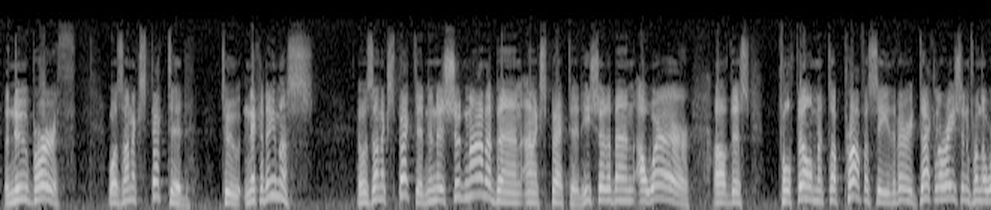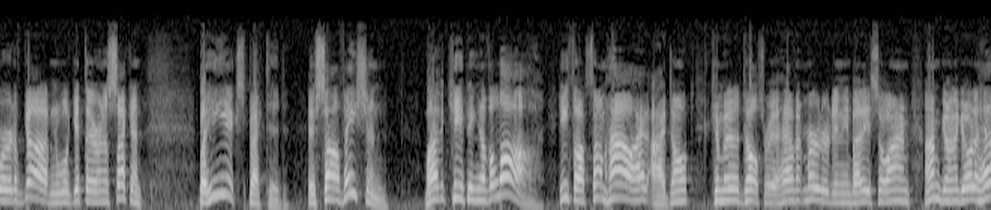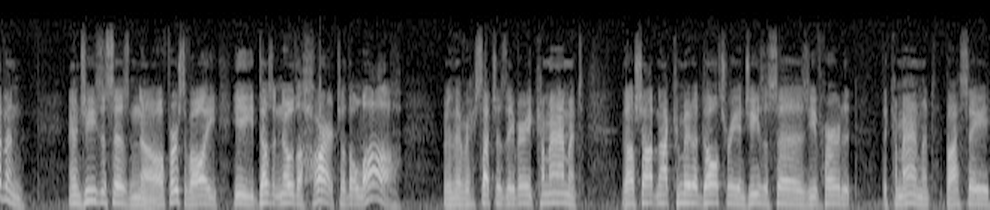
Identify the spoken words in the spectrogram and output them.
The new birth was unexpected to Nicodemus. It was unexpected, and it should not have been unexpected. He should have been aware of this fulfillment of prophecy, the very declaration from the Word of God, and we'll get there in a second. But he expected a salvation by the keeping of the law. He thought somehow I, I don't commit adultery, I haven't murdered anybody, so I'm, I'm going to go to heaven. And Jesus says, no. First of all, he, he doesn't know the heart of the law, such as a very commandment, thou shalt not commit adultery. And Jesus says, you've heard it, the commandment, but I say,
